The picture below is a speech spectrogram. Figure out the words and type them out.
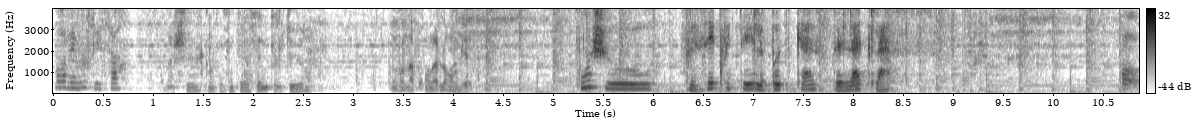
Comment avez-vous fait ça? Ma chère, quand on s'intéresse à une culture, on en apprend la langue. Bonjour, vous écoutez le podcast de La Classe. Oh.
